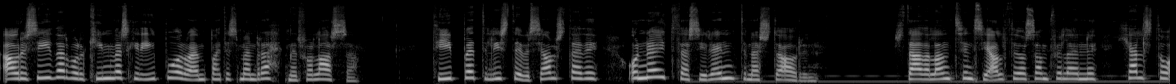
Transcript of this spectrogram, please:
Árið síðar voru kínverskir íbúar og embættismenn reknir frá Lhasa. Tíbet lísti yfir sjálfstæði og nöyð þessi reynd næstu árin. Staða landsins í alþjóðasamfélaginu helst þó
